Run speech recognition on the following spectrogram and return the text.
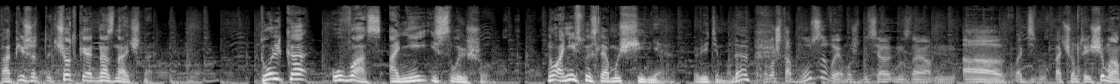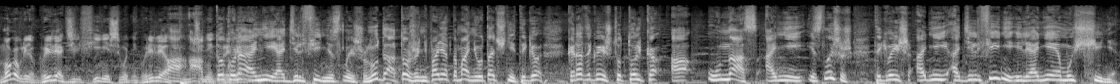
а, пишет четко и однозначно. Только у вас о ней и слышу. Ну, они в смысле о мужчине, видимо, да? Потому что Бузовая, может быть, я не знаю, о, о, о чем-то еще. Мы о многом говорили. Говорили о дельфине сегодня, говорили о а, Путине. А, только на, они о дельфине слышу. Ну да, тоже непонятно, Маня, уточни. Ты, когда ты говоришь, что только о, у нас о ней и слышишь, ты говоришь о ней о дельфине или о ней о мужчине.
